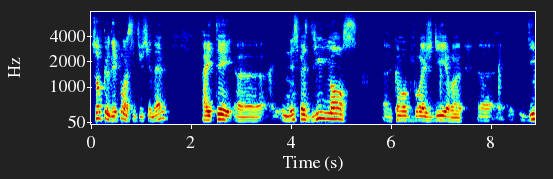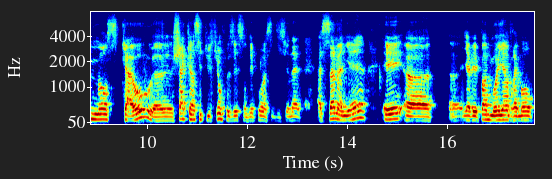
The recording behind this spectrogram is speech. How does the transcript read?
Sauf que le dépôt institutionnel a été euh, une espèce d'immense, euh, comment pourrais-je dire, euh, d'immense chaos. Chaque institution faisait son dépôt institutionnel à sa manière et il n'y avait pas de moyen vraiment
